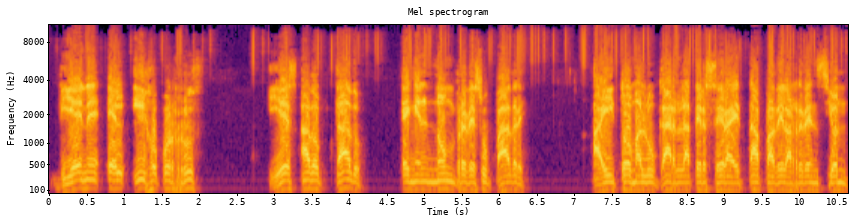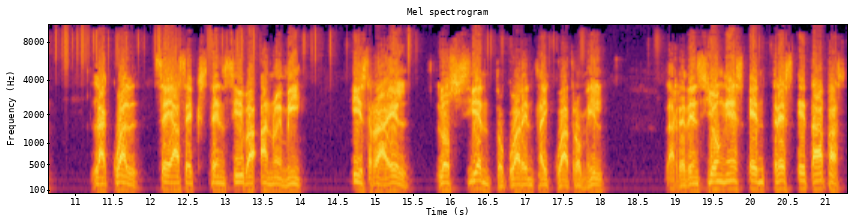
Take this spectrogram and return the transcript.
viene el hijo por Ruth y es adoptado en el nombre de su padre. Ahí toma lugar la tercera etapa de la redención, la cual se hace extensiva a Noemí, Israel, los ciento cuarenta y cuatro mil. La redención es en tres etapas,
